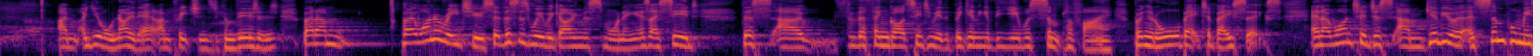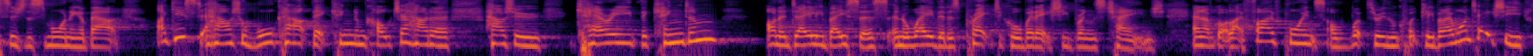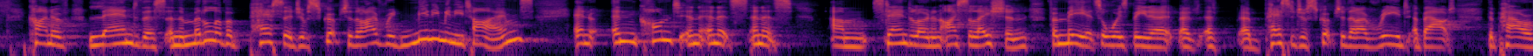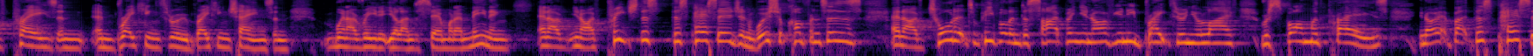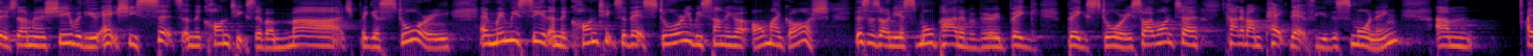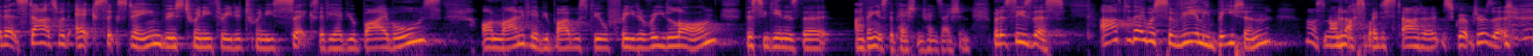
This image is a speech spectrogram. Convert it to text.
I'm, you all know that. I'm preaching to converted. But, um, but I want to read to you. So this is where we're going this morning. As I said, this, uh, the thing God said to me at the beginning of the year was simplify, bring it all back to basics. And I want to just um, give you a, a simple message this morning about I guess how to walk out that kingdom culture, how to, how to carry the kingdom on a daily basis in a way that is practical but actually brings change. And I've got like five points. I'll whip through them quickly, but I want to actually kind of land this in the middle of a passage of scripture that I've read many, many times and in, con- in, in its, in its, um, standalone and isolation, for me, it's always been a, a, a, passage of scripture that I've read about the power of praise and, and breaking through, breaking chains. And when I read it, you'll understand what I'm meaning. And I've, you know, I've preached this, this passage in worship conferences and I've taught it to people in discipling, you know, if you need breakthrough in your life, respond with praise, you know, but this passage that I'm going to share with you actually sits in the context of a much bigger story. And when we see it in the context of that story, we suddenly go, oh my gosh, this is only a small part of a very big, big story. So I want to kind of unpack that for you this morning. Um, and it starts with Acts 16, verse 23 to 26. If you have your Bibles online, if you have your Bibles, feel free to read along. This again is the, I think it's the Passion Translation. But it says this After they were severely beaten, oh, it's not a nice way to start a scripture, is it?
